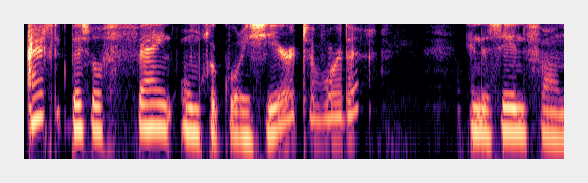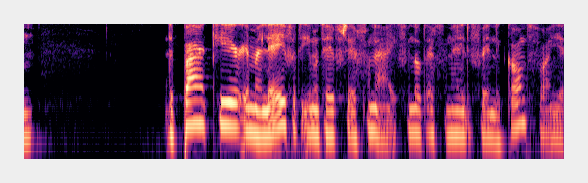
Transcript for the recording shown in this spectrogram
eigenlijk best wel fijn om gecorrigeerd te worden. In de zin van de paar keer in mijn leven dat iemand heeft gezegd van nou, ik vind dat echt een hele vreemde kant van je.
